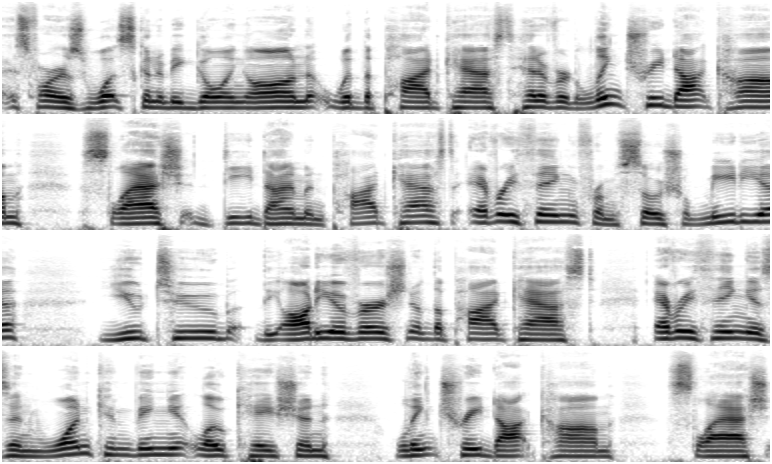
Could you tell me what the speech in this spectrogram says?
as far as what's going to be going on with the podcast, head over to linktree.com slash D Diamond Podcast. Everything from social media YouTube, the audio version of the podcast. Everything is in one convenient location, linktree.com slash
